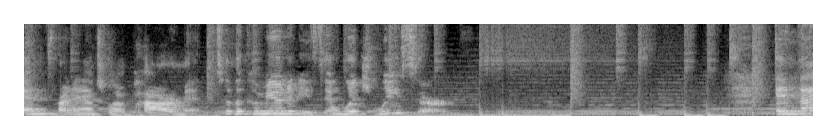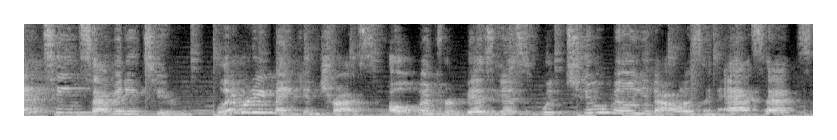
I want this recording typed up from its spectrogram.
and financial empowerment to the communities in which we serve. In 1972, Liberty Bank and Trust opened for business with $2 million in assets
